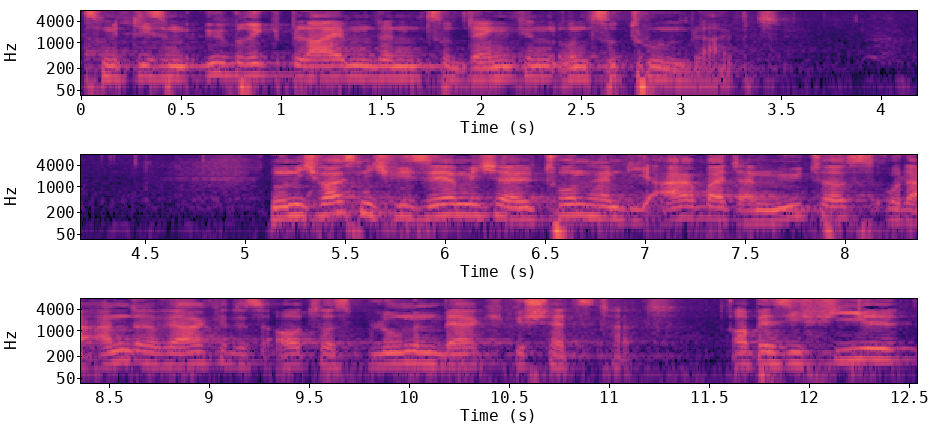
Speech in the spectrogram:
was mit diesem übrigbleibenden zu denken und zu tun bleibt. Nun, ich weiß nicht, wie sehr Michael Turnheim die Arbeit am Mythos oder andere Werke des Autors Blumenberg geschätzt hat, ob er sie viel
